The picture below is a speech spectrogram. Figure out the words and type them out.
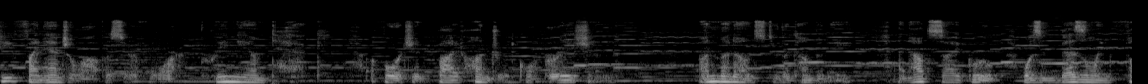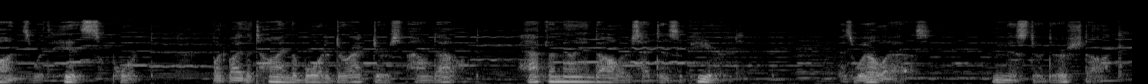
Chief financial officer for Premium Tech, a Fortune 500 corporation. Unbeknownst to the company, an outside group was embezzling funds with his support. But by the time the board of directors found out, half a million dollars had disappeared, as well as Mr. Durstock.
